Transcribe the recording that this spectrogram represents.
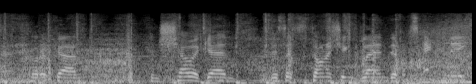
And Huracan can show again this astonishing blend of technique,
